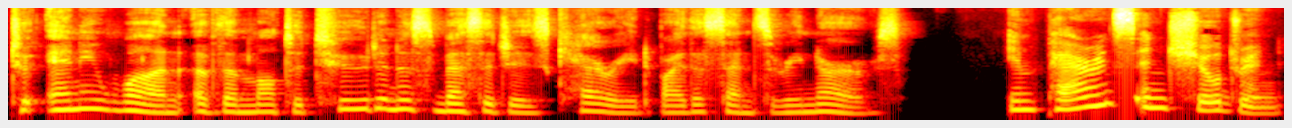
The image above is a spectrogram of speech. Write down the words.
to any one of the multitudinous messages carried by the sensory nerves. In Parents and Children,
